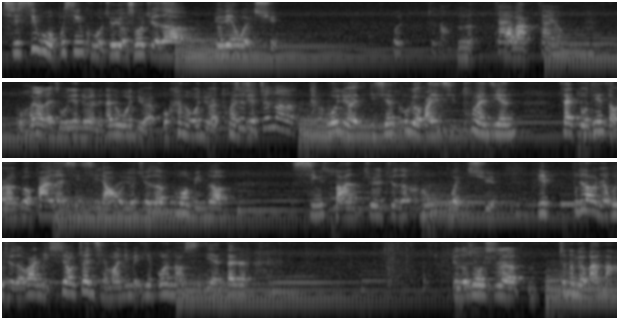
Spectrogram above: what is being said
其实辛苦不辛苦，就有时候觉得有点委屈。我知道。嗯，好吧，加油。嗯。我很少在直播间流眼泪，但是我女儿，我看到我女儿突然间，这是真的。我女儿以前不给我发信息，突然间在昨天早上给我发一段信息，然后我就觉得莫名的心酸，就是觉得很委屈。也不知道人会觉得哇，你是要赚钱吗？你每天播那么长时间，但是有的时候是真的没有办法。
